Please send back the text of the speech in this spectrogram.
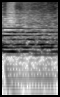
you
